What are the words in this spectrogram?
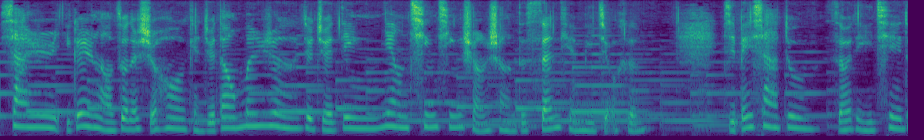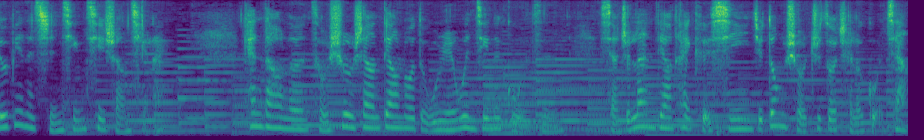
夏日一个人劳作的时候，感觉到闷热，就决定酿清清爽爽的酸甜米酒喝。几杯下肚，所有的一切都变得神清气爽起来。看到了从树上掉落的无人问津的果子，想着烂掉太可惜，就动手制作成了果酱。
